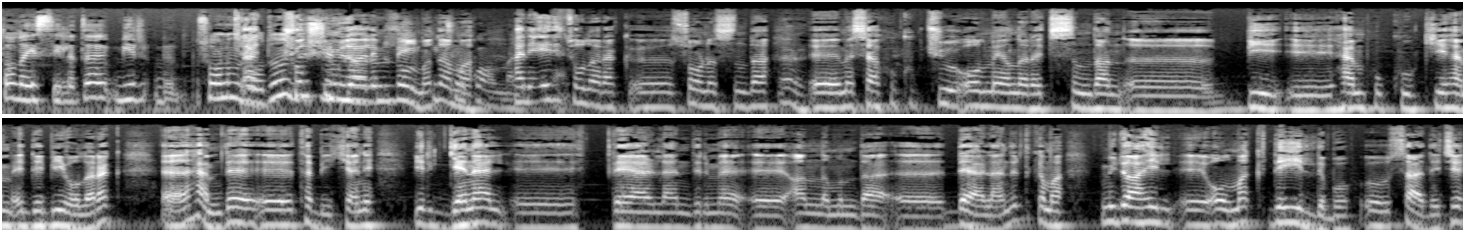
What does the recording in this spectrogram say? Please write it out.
Dolayısıyla da bir e, sorunumuz Yani olduğunu çok düşünmüyorum. müdahalemiz Belki olmadı ama olmadı hani yani. edit olarak e, sonrasında Evet. e, mesela hukukçu olmayanlar açısından e, bir e, hem hukuki hem edebi olarak e, hem de e, tabii ki hani bir genel e, değerlendirme e, anlamında e, değerlendirdik ama müdahil e, olmak değildi bu. O sadece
